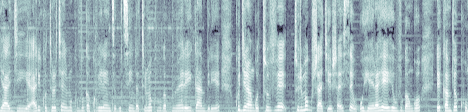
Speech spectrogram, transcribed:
Yagiye ariko turacyarimo kuvuga ku birenze gutsinda turimo kuvuga ku mibereho igambiriye kugira ngo tuve turimo gushakisha ese uhera hehe uvuga ngo reka mve ku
